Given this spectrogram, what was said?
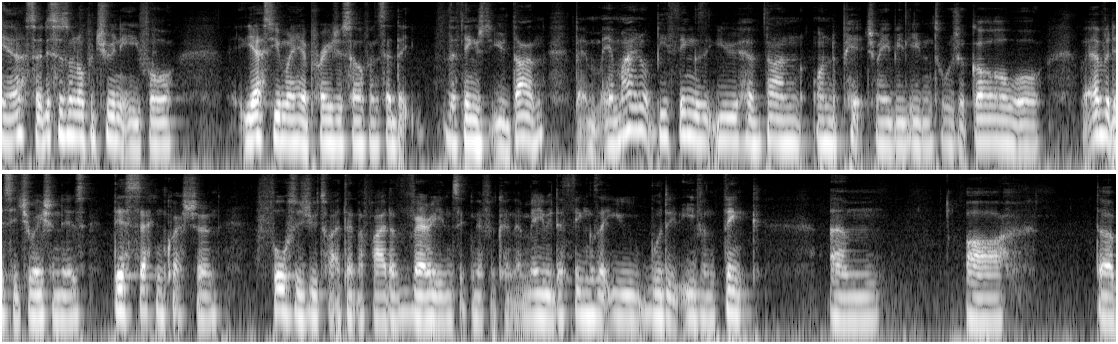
Yeah, so this is an opportunity for. Yes, you may have praised yourself and said that the things that you've done, but it might not be things that you have done on the pitch, maybe leading towards your goal or whatever the situation is. This second question forces you to identify the very insignificant and maybe the things that you wouldn't even think um, are the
